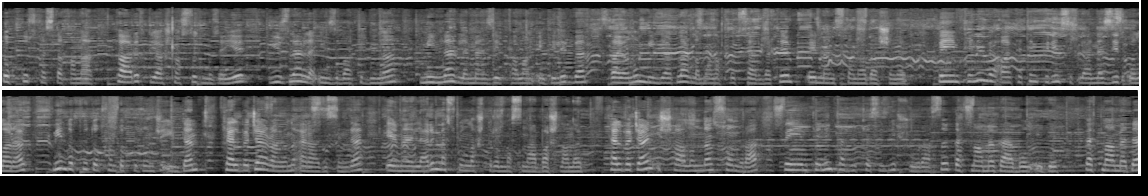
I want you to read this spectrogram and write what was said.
9 xəstəxana, tarix diyarşünaslıq muzeyi, yüzlərlə inzibati bina, minlərlə mənzil talan edilib və rayonun milyardlarla manatlıq sərvəti Ermənistana daşınıb. BMT-nin və ATƏT-in prinsiplərinə zidd olaraq 1999-cu ildən Kəlbəcər rayonu ərazisində ermənilərin məskunlaşdırılmasına başlanıb. Kəlbəcərin işğalından sonra BMT-nin Təhlükəsizlik Şurası qətnamə qəbul edib. Qətnamədə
